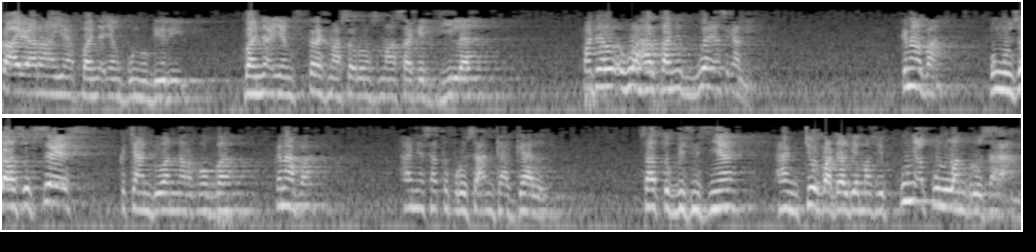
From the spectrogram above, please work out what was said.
kaya raya, banyak yang bunuh diri, banyak yang stres masuk rumah sakit gila. Padahal hartanya banyak sekali. Kenapa? Pengusaha sukses, kecanduan narkoba. Kenapa? Hanya satu perusahaan gagal. Satu bisnisnya hancur padahal dia masih punya puluhan perusahaan.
